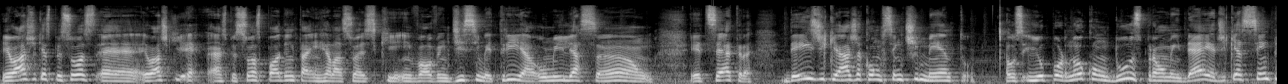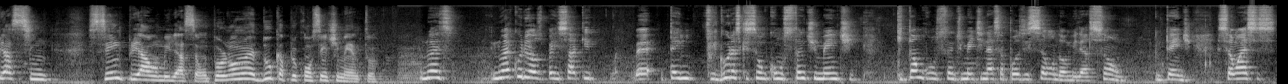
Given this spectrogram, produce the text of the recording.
eu acho que as pessoas, é, eu acho que é, as pessoas podem estar em relações que envolvem dissimetria, humilhação, etc., desde que haja consentimento. E o pornô conduz para uma ideia de que é sempre assim. Sempre há humilhação. O pornô não educa para o consentimento. Não é, não é curioso pensar que é, tem figuras que são constantemente. que estão constantemente nessa posição da humilhação? Entende? São essas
